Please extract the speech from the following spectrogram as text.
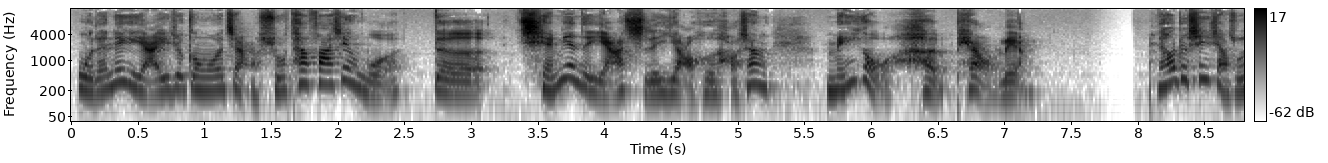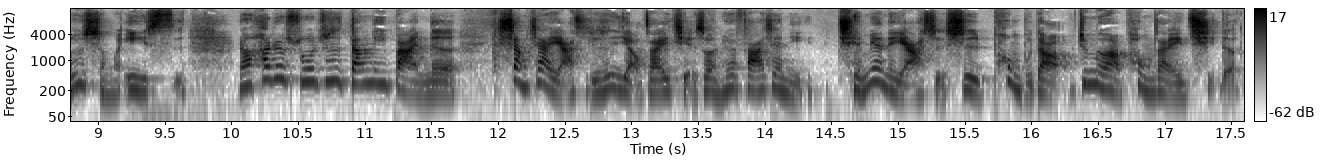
我的那个牙医就跟我讲说，他发现我的前面的牙齿的咬合好像没有很漂亮。然后就心想说是什么意思？然后他就说，就是当你把你的上下牙齿就是咬在一起的时候，你会发现你前面的牙齿是碰不到，就没办法碰在一起的。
